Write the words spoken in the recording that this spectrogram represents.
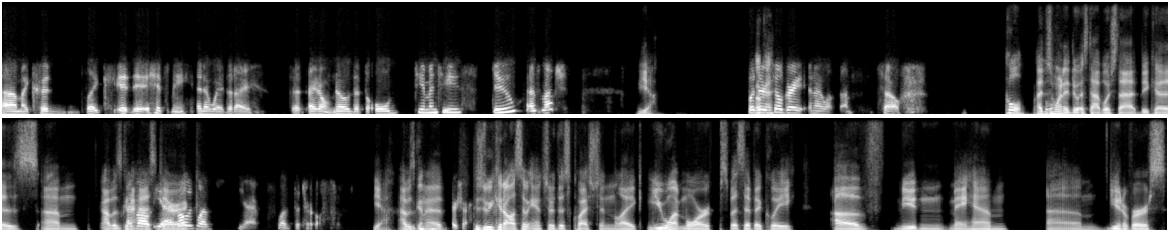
um, I could like it, it hits me in a way that I that I don't know that the old TMNTs do as much. Yeah. but they're still great, and I love them. So Cool. I just Cool. wanted to establish that because um I was gonna I've al- ask yeah, I've always loved yeah, loved the turtles yeah, I was gonna for sure. because we could also answer this question like you want more specifically of mutant mayhem um universe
